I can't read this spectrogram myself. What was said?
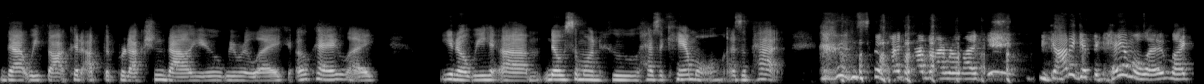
that we thought could up the production value. We were like, okay, like, you know, we um, know someone who has a camel as a pet. and so my dad and I were like, we got to get the camel in. Like,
